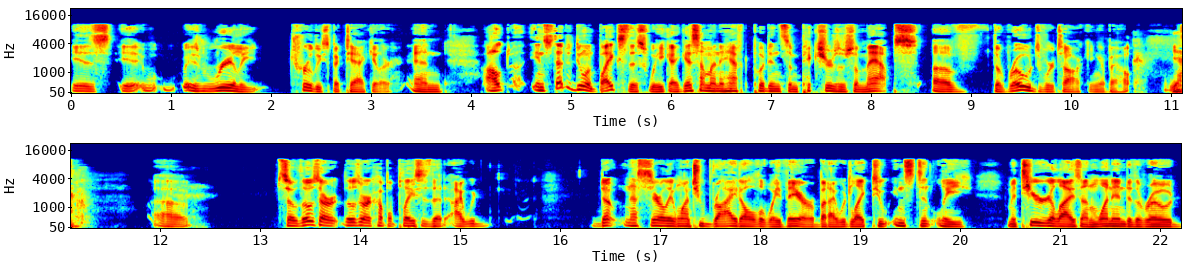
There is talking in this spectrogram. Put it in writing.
is is really truly spectacular. And I'll instead of doing bikes this week, I guess I'm going to have to put in some pictures or some maps of the roads we're talking about. Yeah. Uh, so those are those are a couple places that I would don't necessarily want to ride all the way there, but I would like to instantly materialize on one end of the road,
